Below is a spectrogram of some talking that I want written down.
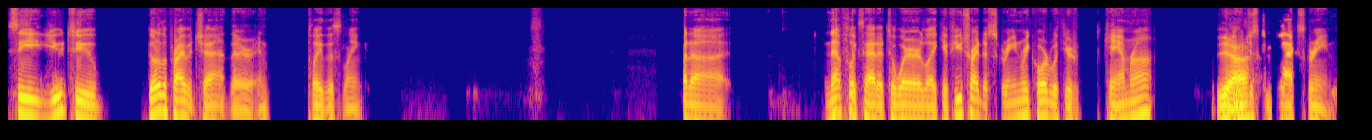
see YouTube. Go to the private chat there and play this link. But uh Netflix had it to where like if you tried to screen record with your camera, Yeah. would just get black screen.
